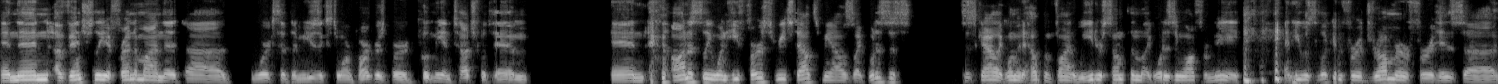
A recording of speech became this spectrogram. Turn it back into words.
And then eventually, a friend of mine that uh, works at the music store in Parkersburg put me in touch with him. And honestly, when he first reached out to me, I was like, "What is this? Does this guy like want me to help him find weed or something? Like, what does he want from me?" and he was looking for a drummer for his uh,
